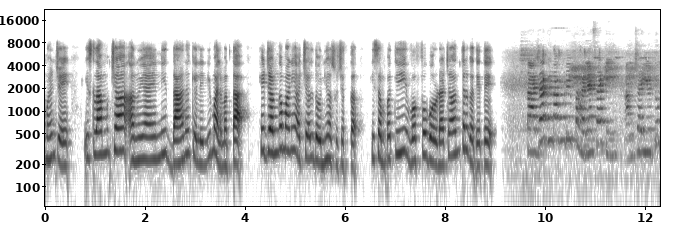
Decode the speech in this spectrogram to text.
म्हणजे इस्लामच्या अनुयायांनी दान केलेली मालमत्ता. हे जंगम आणि अचल दोन्ही असू शकतं. ही संपत्ती वफ बोर्डाच्या अंतर्गत येते. ताज्या घडामोडी पाहण्यासाठी आमच्या युट्यूब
